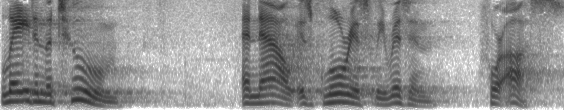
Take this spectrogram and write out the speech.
laid in the tomb and now is gloriously risen for us.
